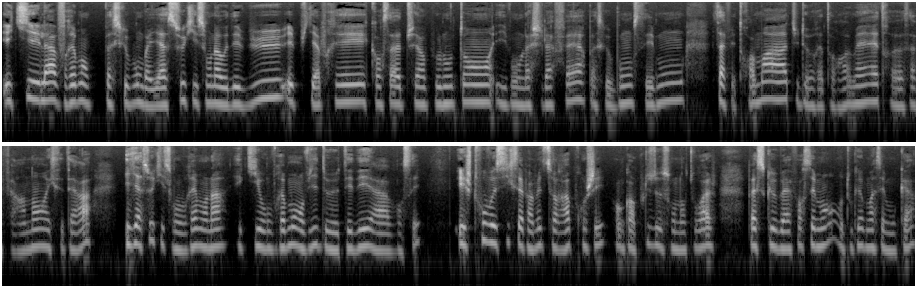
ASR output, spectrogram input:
et qui est là vraiment. Parce que bon bah il y a ceux qui sont là au début et puis après quand ça te fait un peu longtemps ils vont lâcher l'affaire parce que bon c'est bon ça fait trois mois tu devrais t'en remettre euh, ça fait un an etc et il y a ceux qui sont vraiment là et qui ont vraiment envie de t'aider à avancer. Et je trouve aussi que ça permet de se rapprocher encore plus de son entourage parce que bah forcément en tout cas moi c'est mon cas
